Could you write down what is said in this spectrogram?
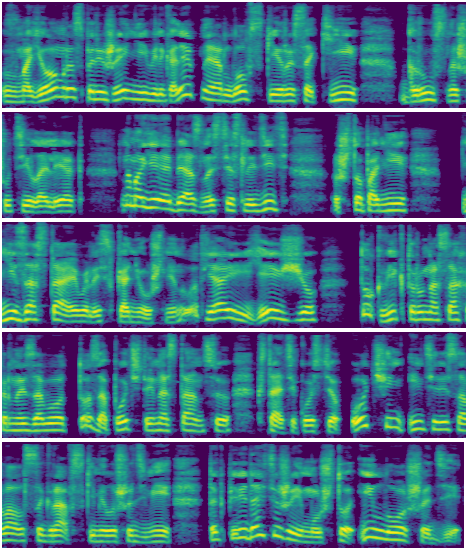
в моем распоряжении великолепные орловские рысаки, — грустно шутил Олег. На моей обязанности следить, чтоб они не застаивались в конюшне. Ну вот я и езжу то к Виктору на сахарный завод, то за почтой на станцию. Кстати, Костя очень интересовался графскими лошадьми. Так передайте же ему, что и лошади,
